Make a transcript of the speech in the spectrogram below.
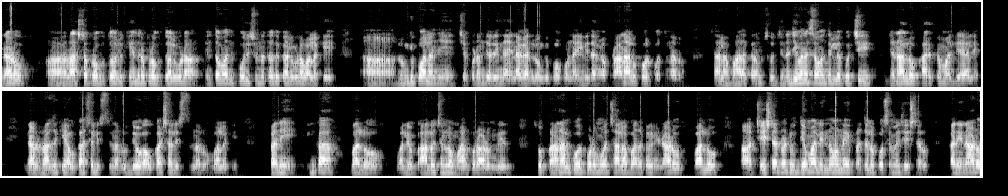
ఈనాడు ఆ, రాష్ట్ర ప్రభుత్వాలు కేంద్ర ప్రభుత్వాలు కూడా ఎంతో మంది పోలీసు ఉన్నతాధికారులు కూడా వాళ్ళకి ఆ, లొంగిపోవాలని చెప్పడం జరిగింది. అయినా కానీ లొంగిపోకుండా ఈ విధంగా ప్రాణాలు కోల్పోతున్నారు. చాలా బాధాకరం. సో జనజీవన స్రవంతిలోకి వచ్చి జనాల్లో కార్యక్రమాలు చేయాలి. ఈనాడు రాజకీయ అవకాశాలు ఇస్తున్నారు ఉద్యోగ అవకాశాలు ఇస్తున్నారు వాళ్ళకి. కానీ ఇంకా వాళ్ళు వాళ్ళ యొక్క ఆలోచనలో మార్పు రావడం లేదు. సో ప్రాణాలు కోల్పోవడం కూడా చాలా బాధకరం. ఈనాడు వాళ్ళు చేసినటువంటి ఉద్యమాలు ఎన్నో ఉన్నాయి ప్రజల కోసమే చేసినారు. కానీ ఈనాడు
